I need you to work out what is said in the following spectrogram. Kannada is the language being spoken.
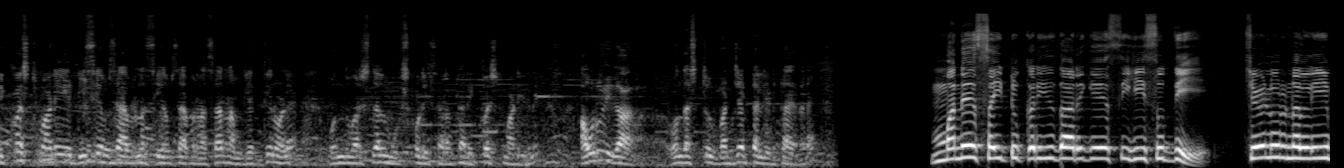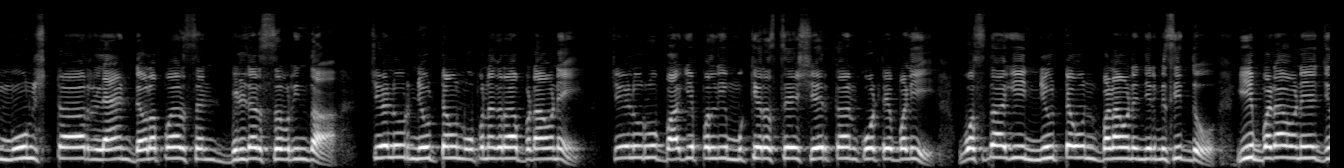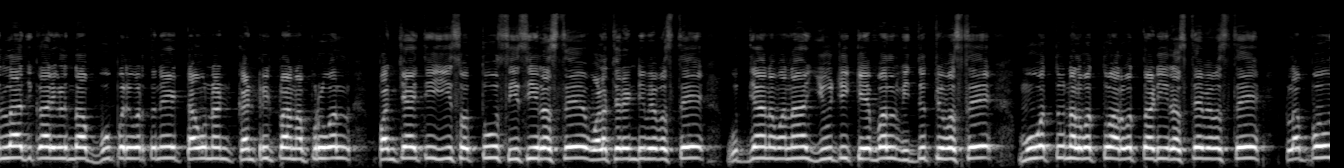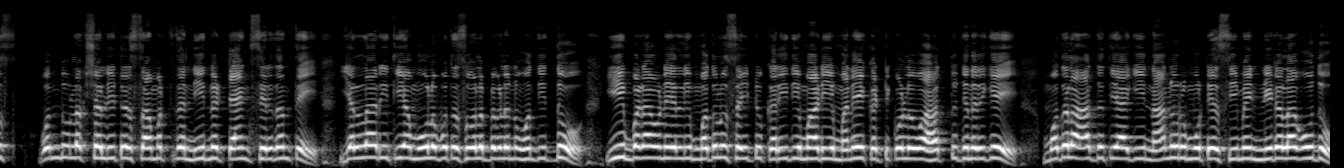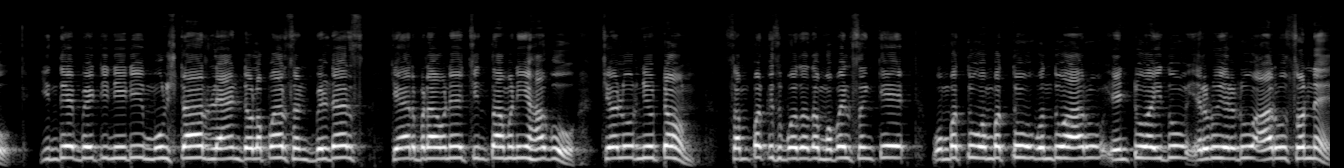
ರಿಕ್ವೆಸ್ಟ್ ಮಾಡಿ ಡಿ ಸಿ ಎಂ ಸಾಹೇಬ್ರನ್ನ ಸಿ ಎಂ ಸಾಹೇಬ್ರನ್ನ ಸರ್ ನಮ್ಗೆ ಎತ್ತಿನೊಳೆ ಒಂದು ವರ್ಷದಲ್ಲಿ ಮುಗಿಸ್ಕೊಡಿ ಸರ್ ಅಂತ ರಿಕ್ವೆಸ್ಟ್ ಮಾಡಿದ್ದೀನಿ. ಅವರು ಈಗ ಒಂದಷ್ಟು ಬಡ್ಜೆಟಲ್ಲಿ ಇಡ್ತಾ ಇದ್ದಾರೆ ಮನೆ ಸೈಟು ಖರೀದಿದಾರಿಗೆ ಸಿಹಿ ಸುದ್ದಿ. ಚೇಳೂರಿನಲ್ಲಿ Moon Star Land Developers and Builders ಅವರಿಂದ ಚೇಳೂರು ನ್ಯೂ ಟೌನ್ ಉಪನಗರ ಬಡಾವಣೆ, ಚೇಳೂರು ಬಾಗೇಪಲ್ಲಿ ಮುಖ್ಯ ರಸ್ತೆ ಶೇರ್ಖಾನ್ ಕೋಟೆ ಬಳಿ ಹೊಸದಾಗಿ ನ್ಯೂ ಟೌನ್ ಬಡಾವಣೆ ನಿರ್ಮಿಸಿದ್ದು, ಈ ಬಡಾವಣೆ ಜಿಲ್ಲಾಧಿಕಾರಿಗಳಿಂದ ಭೂ ಪರಿವರ್ತನೆ town and country plan approval, panchayat e ಸೊತ್ತು ಸಿ ಸಿ ರಸ್ತೆ, ಒಳಚರಂಡಿ ವ್ಯವಸ್ಥೆ, ಉದ್ಯಾನವನ ಯು ಜಿ ಕೇಬಲ್, ವಿದ್ಯುತ್ ವ್ಯವಸ್ಥೆ, ಮೂವತ್ತು, ನಲವತ್ತು, ಅರವತ್ತು ಅಡಿ ರಸ್ತೆ ವ್ಯವಸ್ಥೆ, ಕ್ಲಬ್ ಹೌಸ್ ಒಂದು ಲಕ್ಷ ಲೀಟರ್ ಸಾಮರ್ಥ್ಯದ ನೀರಿನ ಟ್ಯಾಂಕ್ ಸೇರಿದಂತೆ ಎಲ್ಲ ರೀತಿಯ ಮೂಲಭೂತ ಸೌಲಭ್ಯಗಳನ್ನು ಹೊಂದಿದ್ದು, ಈ ಬಡಾವಣೆಯಲ್ಲಿ ಮೊದಲು ಸೈಟು ಖರೀದಿ ಮಾಡಿ ಮನೆ ಕಟ್ಟಿಕೊಳ್ಳುವ ಹತ್ತು ಜನರಿಗೆ ಮೊದಲ ಆದ್ಯತೆಯಾಗಿ ನಾನ್ನೂರು ಮೂಟೆ ಸಿಮೆಂಟ್ ನೀಡಲಾಗುವುದು. ಹಿಂದೆ ಭೇಟಿ ನೀಡಿ Moon Star Land Developers and Builders KR ಬಡಾವಣೆ ಚಿಂತಾಮಣಿ ಹಾಗೂ ಚೇಳೂರು ನ್ಯೂ ಟೌನ್. ಸಂಪರ್ಕಿಸಬಹುದಾದ ಮೊಬೈಲ್ ಸಂಖ್ಯೆ ಒಂಬತ್ತು ಒಂಬತ್ತು ಒಂದು ಆರು ಎಂಟು ಐದು ಎರಡು ಎರಡು ಆರು ಸೊನ್ನೆ.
